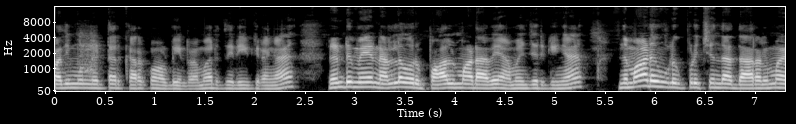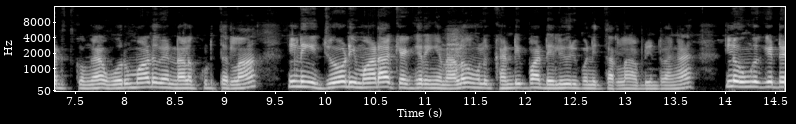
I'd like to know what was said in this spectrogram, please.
பதிமூணு லிட்டர் கறக்கும் அப்படின்ற மாதிரி தெரிவிக்கிறாங்க. ரெண்டுமே நல்ல ஒரு பால் மாடாகவே அமைஞ்சிருக்குங்க. இந்த மாடு உங்களுக்கு பிடிச்சிருந்தா தாராளமாக எடுத்துக்கோங்க. ஒரு மாடு வேணாலும் கொடுத்துடலாம். இல்லை நீங்கள் ஜோடி மாடாக கேட்குறீங்கனாலும் உங்களுக்கு கண்டிப்பாக டெலிவரி பண்ணி தரலாம் அப்படின்றாங்க. இல்லை உங்ககிட்ட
